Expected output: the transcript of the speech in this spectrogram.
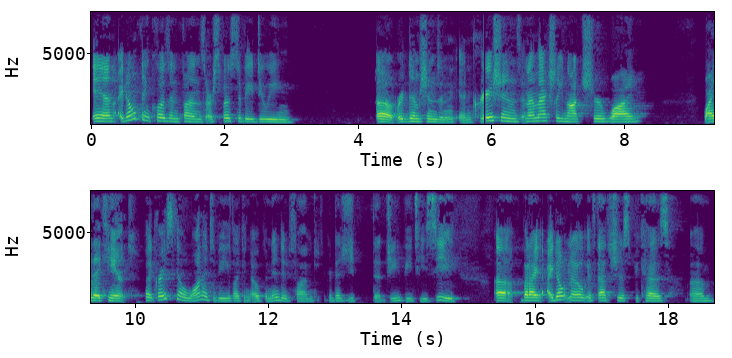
and I don't think close-end funds are supposed to be doing uh, redemptions and, and creations, and I'm actually not sure why why they can't. But Grayscale wanted to be like an open-ended fund, the, G, the GBTC. Uh, but I, I don't know if that's just because um,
